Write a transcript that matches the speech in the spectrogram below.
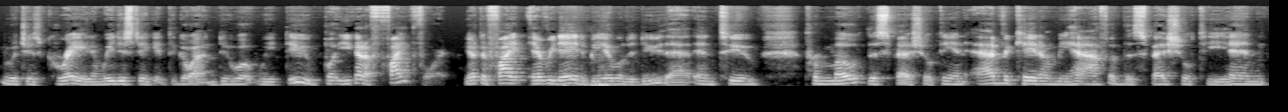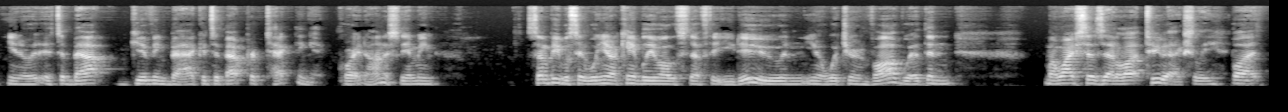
which is great and we just get to go out and do what we do but you got to fight for it you have to fight every day to be able to do that and to promote the specialty and advocate on behalf of the specialty. And, you know, it's about giving back, it's about protecting it, quite honestly. I mean, some people say, well, you know, I can't believe all the stuff that you do and, you know, what you're involved with. And my wife says that a lot too, actually. But,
